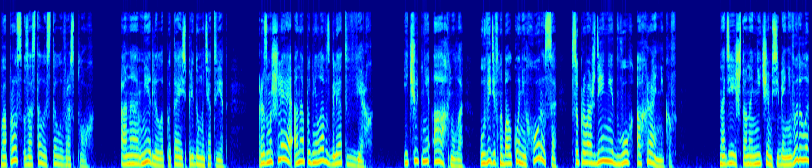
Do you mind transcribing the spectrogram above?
Вопрос застал Эстеллу врасплох. Она медлила, пытаясь придумать ответ. Размышляя, она подняла взгляд вверх. И чуть не ахнула, увидев на балконе Хороса в сопровождении двух охранников. Надеясь, что она ничем себя не выдала,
